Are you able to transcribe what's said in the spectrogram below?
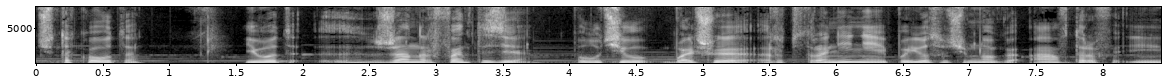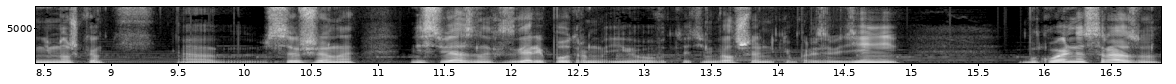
Чё такого-то? И вот э, жанр фэнтези получил большое распространение, появилось очень много авторов и немножко э, совершенно не связанных с Гарри Поттером и вот этим волшебником произведений. Буквально сразу.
